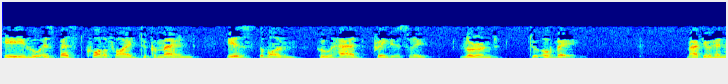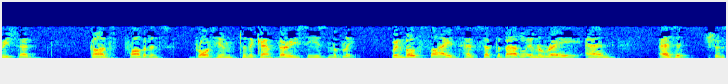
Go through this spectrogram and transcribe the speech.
He who is best qualified to command is the one who had previously learned to obey. Matthew Henry said, God's providence brought him to the camp very seasonably, when both sides had set the battle in array and, as it should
